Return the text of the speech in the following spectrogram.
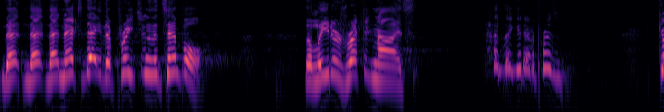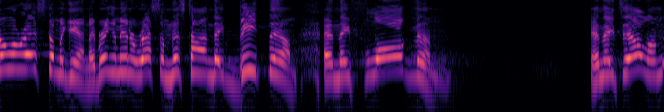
That, that, that next day, they're preaching in the temple. The leaders recognize how did they get out of prison? Go arrest them again. They bring them in, arrest them. This time they beat them and they flog them. And they tell them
